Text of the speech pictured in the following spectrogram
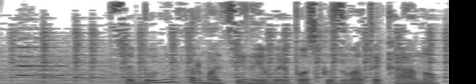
Це був інформаційний випуск з Ватикану.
